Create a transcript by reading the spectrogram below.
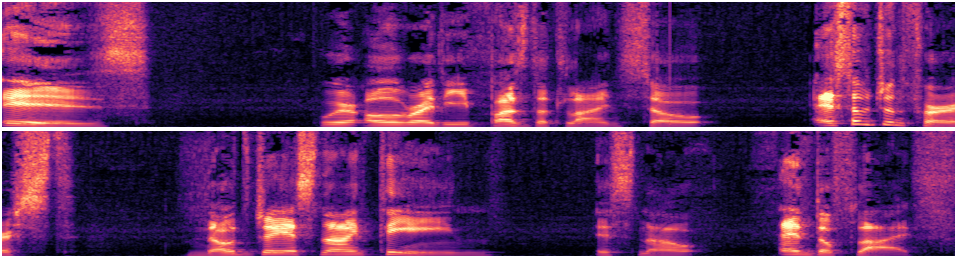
is we're already past that line. So as of June 1st, Node.js 19 is now end of life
